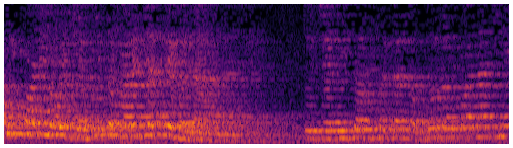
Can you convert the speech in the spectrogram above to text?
શીખવાડી, હવે જથી તમારે જાતે બનાવવાના છે. તો જથી શરૂ થતા શબ્દો લખવાના છે.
